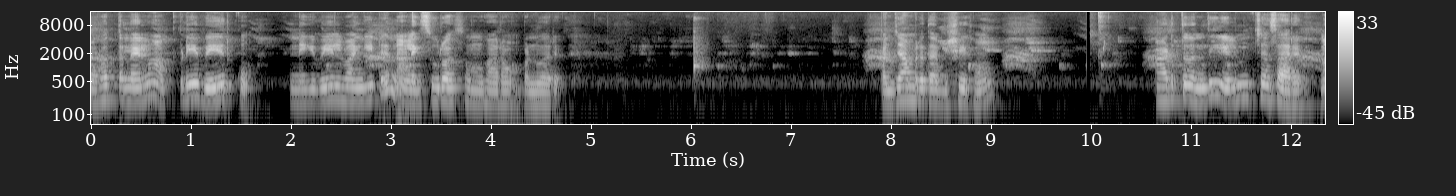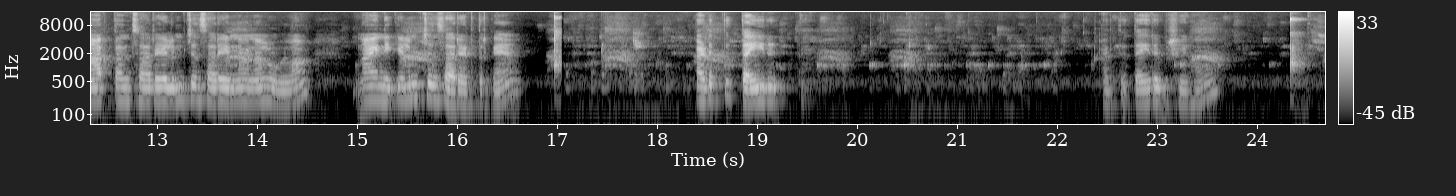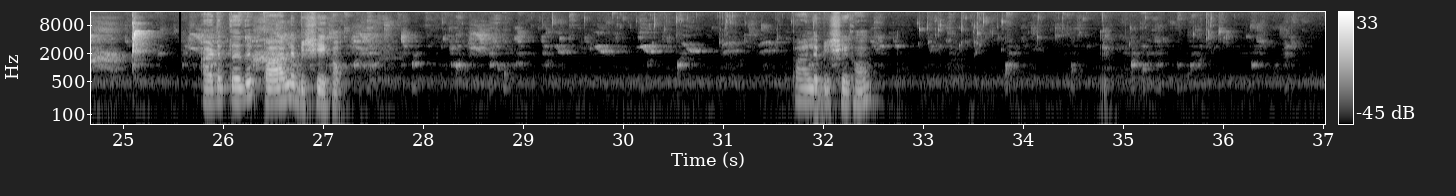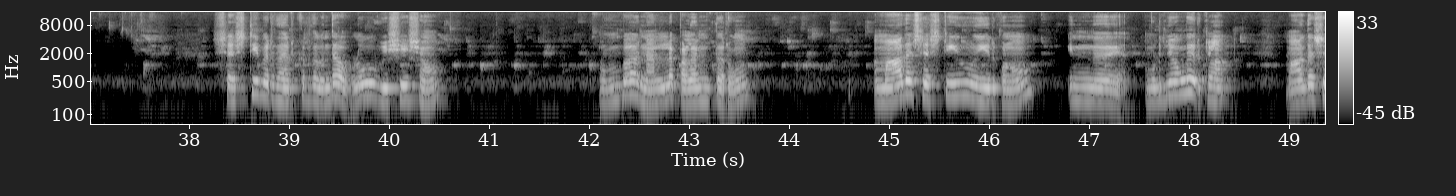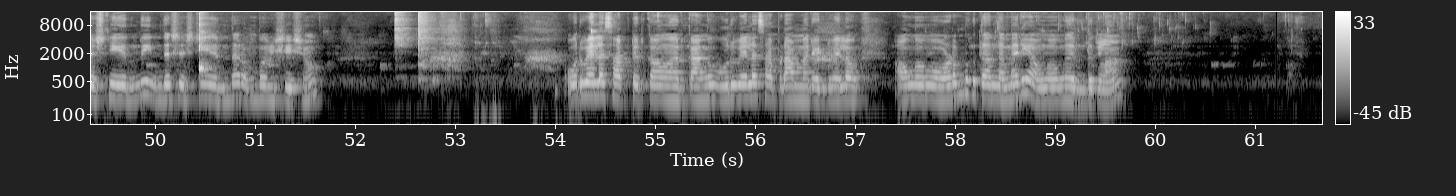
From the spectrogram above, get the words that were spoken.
முகத்துல எல்லாம் அப்படியே வேர்க்கும். இன்றைக்கி வெயில் வாங்கிட்டு நாளைக்கு சூராசம்ஹாரம் பண்ணுவார். பஞ்சாமிரத அபிஷேகம் அடுத்து வந்து எலுமிச்சம் சாறு நார்த்தன் சாறு எலுமிச்சம் சாறு என்ன வேணாலும் விடலாம் நான் இன்றைக்கி எலுமிச்சம் சாறு எடுத்திருக்கேன். அடுத்து தயிர். அடுத்து தயிர் அபிஷேகம். அடுத்தது பால் அபிஷேகம். பால் அபிஷேகம். ஷஷ்டி விரதம் இருக்கிறது வந்து அவ்வளோ விசேஷம். ரொம்ப நல்ல பலன் தரும். மாத சஷ்டியும் இருக்கணும். இந்த முடிஞ்சவங்க இருக்கலாம். மாத சஷ்டி இருந்து இந்த சஷ்டியும் இருந்தால் ரொம்ப விசேஷம். ஒரு வேளை சாப்பிட்டு இருக்கவங்க இருக்காங்க ஒரு வேளை சாப்பிடாம ரெண்டு வேளை அவங்கவுங்க உடம்புக்கு தகுந்த மாதிரி அவங்கவுங்க இருந்துக்கலாம்.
